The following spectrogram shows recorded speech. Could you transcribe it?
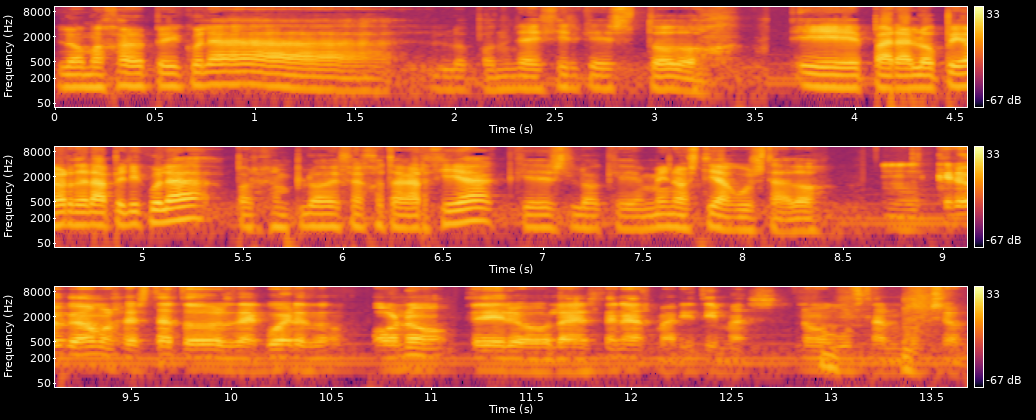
lo mejor de la película lo pondría a decir que es todo. Eh, para lo peor de la película, por ejemplo, FJ García, ¿qué es lo que menos te ha gustado? Mm, Creo que vamos a estar todos de acuerdo, o no, pero las escenas marítimas no me gustan mucho.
